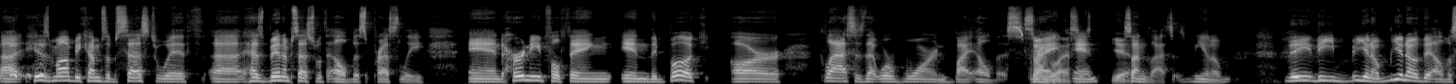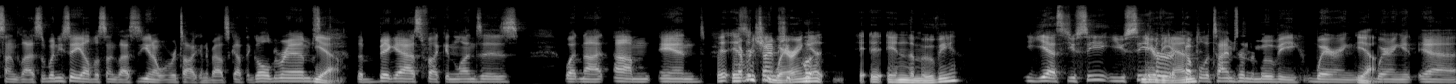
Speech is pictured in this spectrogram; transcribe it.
Uh, his mom becomes obsessed with uh, has been obsessed with Elvis Presley, and her needful thing in the book are glasses that were worn by Elvis, Sunglasses, right? And yeah. sunglasses, you know. The the you know you know the Elvis sunglasses. When you say Elvis sunglasses, you know what we're talking about. It's got the gold rims, Yeah. the big ass fucking lenses, whatnot. Um, and Every Isn't she time she wearing put- it in the movie? yes, you see you see Near her a couple of times in the movie wearing Yeah. wearing it. Yeah,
